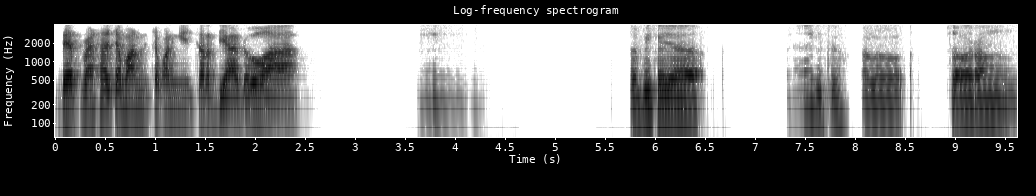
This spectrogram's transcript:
Deadman saya cuman cuman ngincer dia doang. tapi kayak nah gitu kalau seorang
